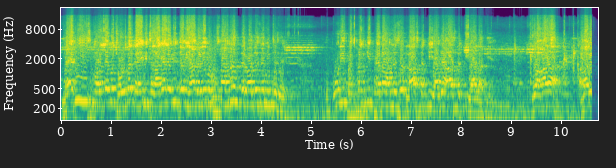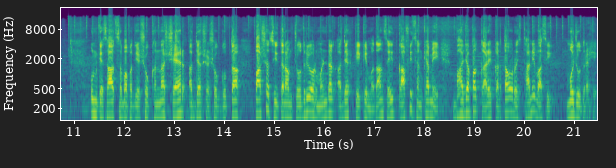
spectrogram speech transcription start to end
मैं भी इस मोहल्ले को छोड़कर कहीं भी चला गया लेकिन जब यहाँ गली में घुसता हूँ ना दरवाजे से नीचे से तो पूरी बचपन की पैदा होने से लास्ट तक की यादें आज तक की याद आती हैं। वो हमारा हमारे उनके साथ सभापति अशोक खन्ना शहर अध्यक्ष अशोक गुप्ता पार्षद सीताराम चौधरी और मंडल अध्यक्ष के के मदान सहित काफ़ी संख्या में भाजपा कार्यकर्ता और स्थानीय वासी मौजूद रहे।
